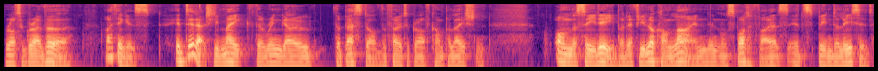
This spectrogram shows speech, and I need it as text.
Rotogravure. I think it's it did actually make the Ringo the best of the photograph compilation on the CD, but if you look online in on Spotify, it's it's been deleted,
